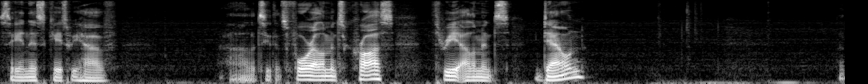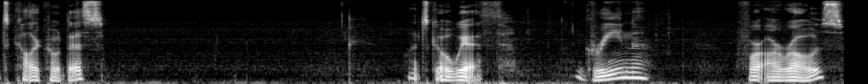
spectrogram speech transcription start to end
say in this case, we have, uh, let's see, that's four elements across, three elements down. Let's color code this. Let's go with green for our rows.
